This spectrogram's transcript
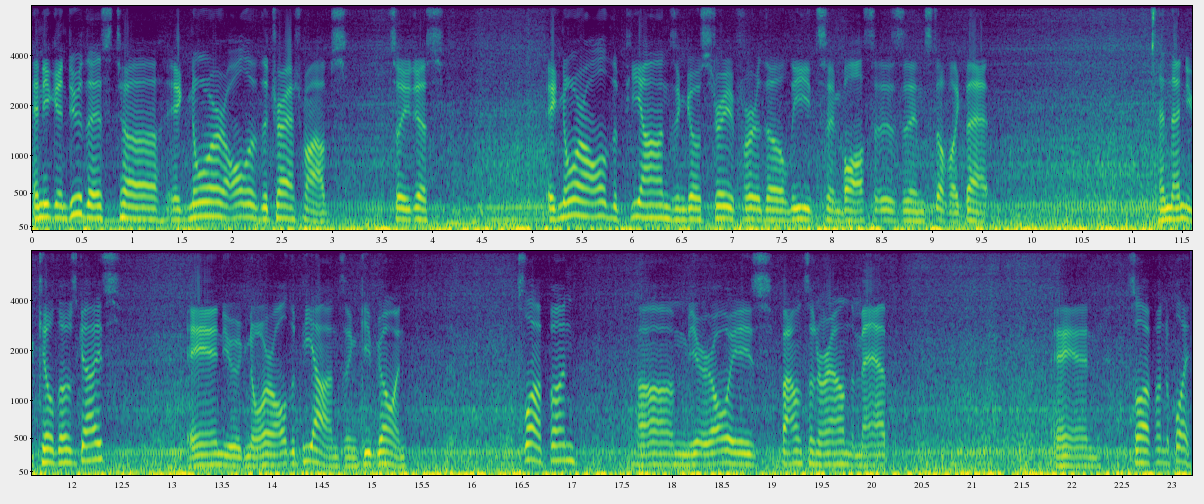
And you can do this to ignore all of the trash mobs. So you just ignore all the peons and go straight for the elites and bosses and stuff like that. And then you kill those guys and you ignore all the peons and keep going. It's a lot of fun. Um, you're always bouncing around the map and it's a lot of fun to play.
